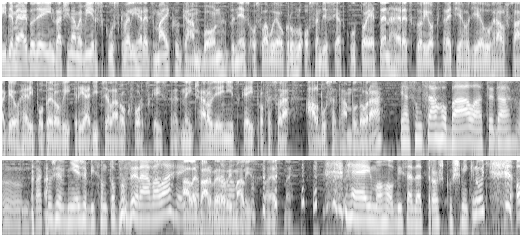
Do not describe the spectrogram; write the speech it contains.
Ideme aj do dejín, začíname v Írsku. Skvelý herec Michael Gambon dnes oslavuje okruhlu 80 To je ten herec, ktorý od tretieho dielu hral v ságe o Harry Potterovi riaditeľa Rockfordskej strednej čarodejníckej profesora Albusa Dumbledora. Ja som sa ho bála, teda um, akože nie, že by som to pozerávala. Hej, Ale Barberovi mali, no jasné. Hej, mohol by sa dať trošku šmiknúť. O,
